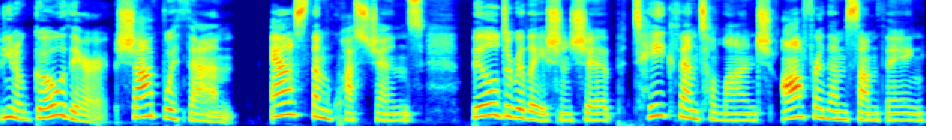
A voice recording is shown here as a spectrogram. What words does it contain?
you know, go there, shop with them, ask them questions, build a relationship, take them to lunch, offer them something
